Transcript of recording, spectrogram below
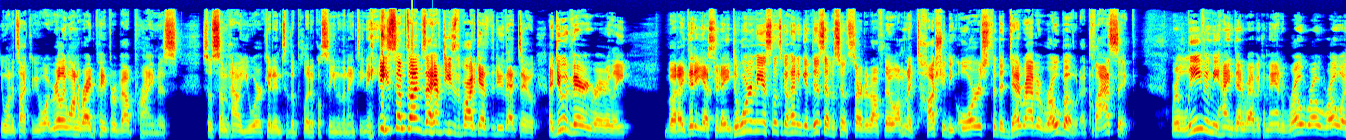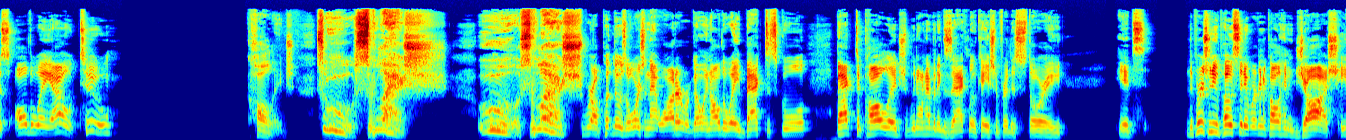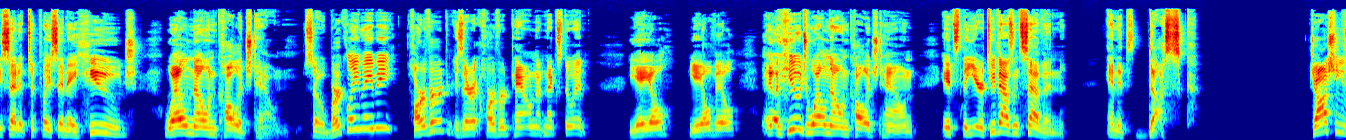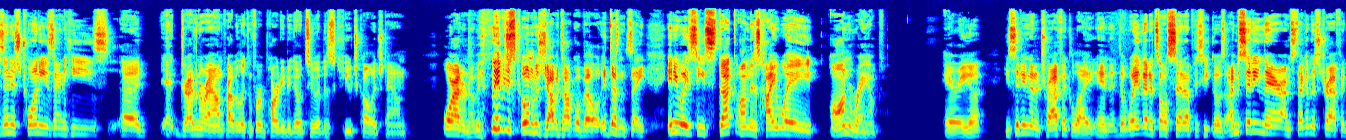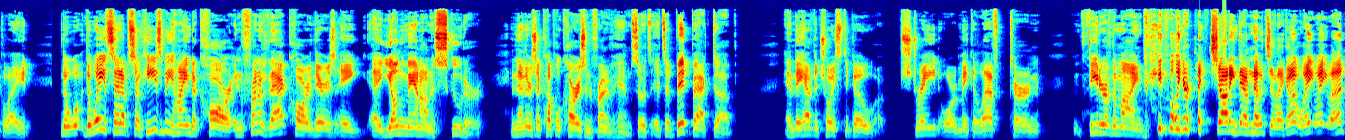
you want to talk, you really want to write a paper about Primus. So somehow you work it into the political scene of the 1980s. Sometimes I have to use the podcast to do that too. I do it very rarely, but I did it yesterday. To warn me, let's go ahead and get this episode started off though. I'm going to toss you the oars to the Dead Rabbit Rowboat, a classic. We're leaving behind Dead Rabbit Command. Row, row, row us all the way out to college. So, splash! ooh, splash. We're all putting those oars in that water. We're going all the way back to school, back to college. We don't have an exact location for this story. It's the person who posted it, we're going to call him Josh. He said it took place in a huge, well known college town. So, Berkeley, maybe? Harvard? Is there a Harvard town next to it? Yale? Yaleville? A huge, well known college town. It's the year 2007 and it's dusk. Josh, he's in his 20s and he's uh, driving around, probably looking for a party to go to at this huge college town. Or I don't know, maybe just going to his job at Taco Bell. It doesn't say. Anyways, he's stuck on this highway on ramp area. He's sitting at a traffic light, and the way that it's all set up is he goes, I'm sitting there, I'm stuck in this traffic light the the way it's set up, so he's behind a car. In front of that car, there's a a young man on a scooter, and then there's a couple cars in front of him. So it's it's a bit backed up, and they have the choice to go straight or make a left turn. Theater of the mind, people. You're like jotting down notes. You're like, oh wait, wait, what?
